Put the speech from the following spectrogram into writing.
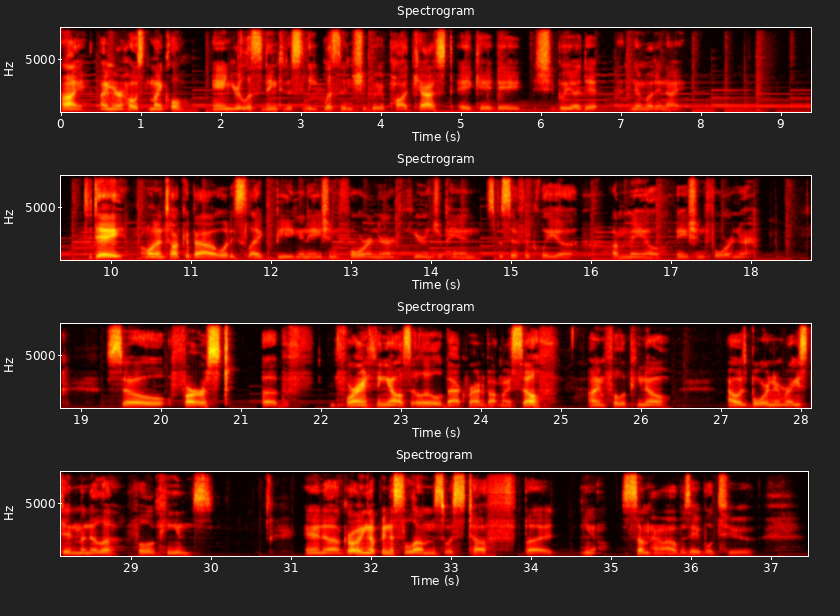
Hi, I'm your host Michael, and you're listening to the Sleepless in Shibuya podcast, aka Shibuya de Nemurenai. Today, I want to talk about what it's like being an Asian foreigner here in Japan, specifically a, a male Asian foreigner. So, first, uh, before anything else, a little background about myself. I'm Filipino. I was born and raised in Manila, Philippines. And uh, growing up in the slums was tough, but you know, somehow I was able to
